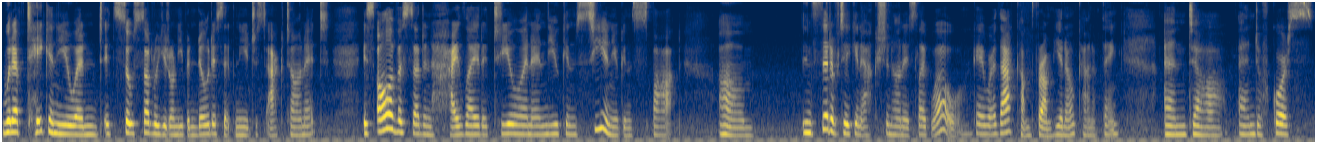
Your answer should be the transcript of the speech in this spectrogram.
would have taken you and it's so subtle you don't even notice it and you just act on it. is all of a sudden highlighted to you and then you can see and you can spot um instead of taking action on it it's like whoa okay where'd that come from you know kind of thing and uh and of course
